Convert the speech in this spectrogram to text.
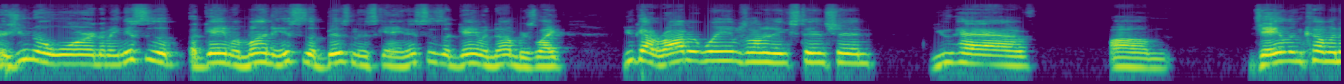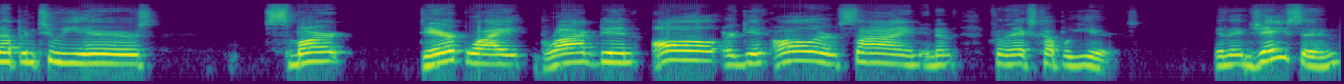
as you know, Warren, I mean, this is a, a, game of money. This is a business game. This is a game of numbers. Like you got Robert Williams on an extension. You have um, Jaylen coming up in two years. Smart, Derrick White, Brogdon, all are get all are signed in the, for the next couple years. And then Jason.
